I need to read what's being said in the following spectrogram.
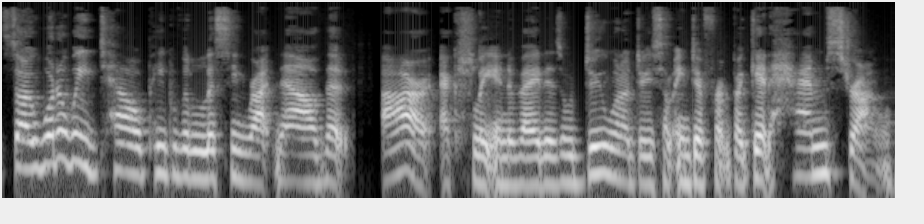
So what do we tell people that are listening right now that are actually innovators or do want to do something different but get hamstrung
